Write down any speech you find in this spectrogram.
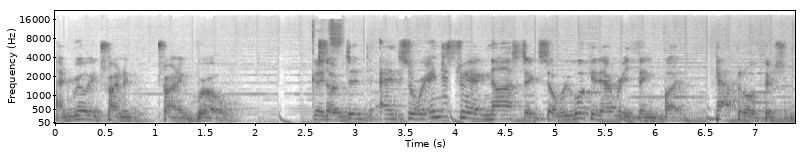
and really trying to trying to grow. Good. So did, and so we're industry agnostic. So we look at everything, but capital efficient.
